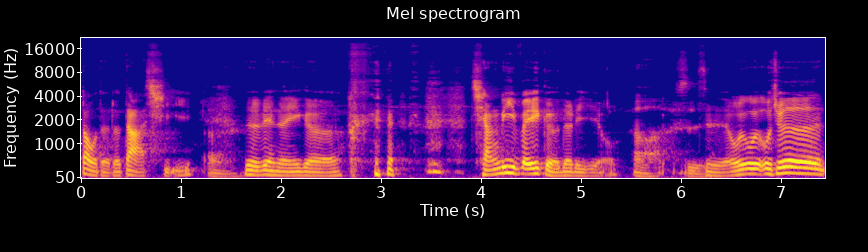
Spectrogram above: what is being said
道德的大旗，嗯，就变成一个 强力杯葛的理由。啊，是。是，我我我觉得，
